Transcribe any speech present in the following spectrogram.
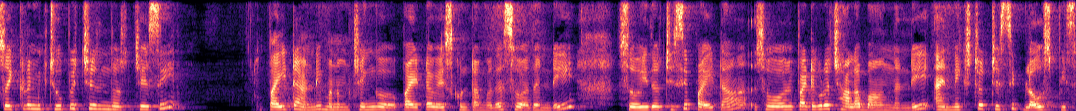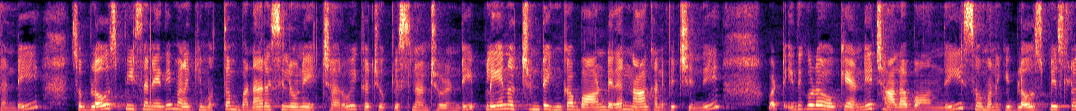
సో ఇక్కడ మీకు చూపించింది వచ్చేసి పైట అండి మనం చెంగు పైట వేసుకుంటాం కదా సో అదండి. సో ఇది వచ్చేసి పైట. సో పైట కూడా చాలా బాగుందండి. అండ్ నెక్స్ట్ వచ్చేసి బ్లౌజ్ పీస్ అండి. సో బ్లౌజ్ పీస్ అనేది మనకి మొత్తం బనారసిలోనే ఇచ్చారు. ఇక్కడ చూపిస్తున్నాను చూడండి. ప్లేన్ వచ్చుంటే ఇంకా బాగుండేదని నాకు అనిపించింది. బట్ ఇది కూడా ఓకే అండి చాలా బాగుంది. సో మనకి బ్లౌజ్ పీస్లో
